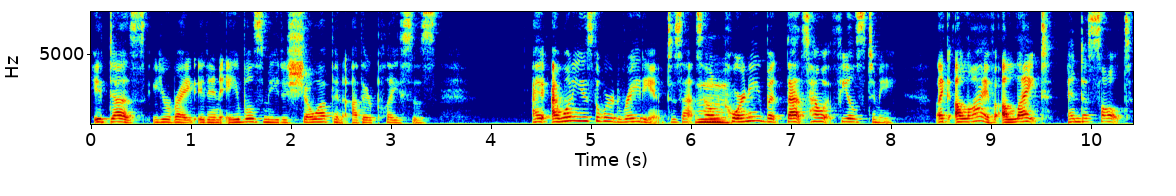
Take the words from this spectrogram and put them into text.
it does, you're right, it enables me to show up in other places. I, I want to use the word radiant. Does that sound mm. corny? But that's how it feels to me. Like alive, a light and a salt,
